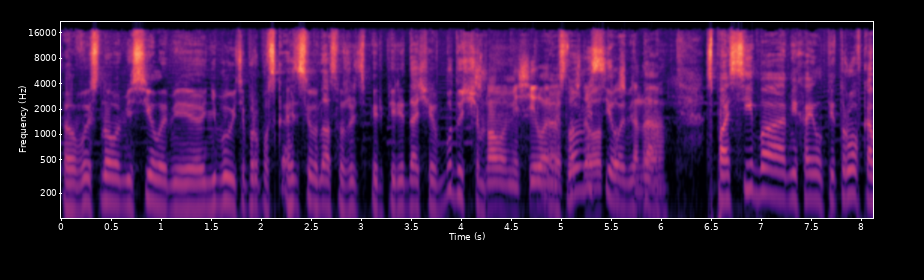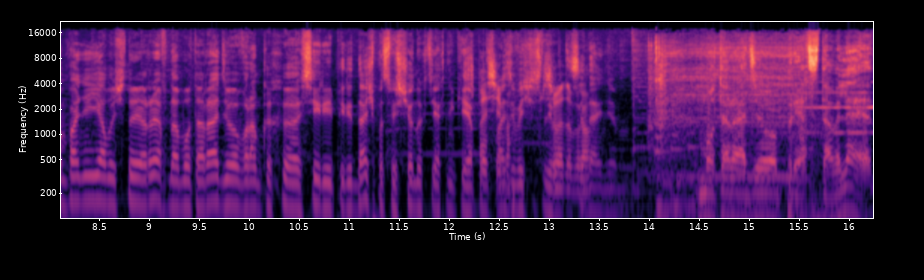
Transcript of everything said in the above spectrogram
вы с новыми силами не будете пропускать у нас уже теперь передачи в будущем. С новыми силами. С новыми силами, отпуска, да. да. Спасибо, Михаил Петров, компания Яблочный РФ на Моторадио в рамках э, серии передач, посвященных технике. Спасибо. Спасибо, счастливо. Всего доброго. До свидания. Моторадио представляет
